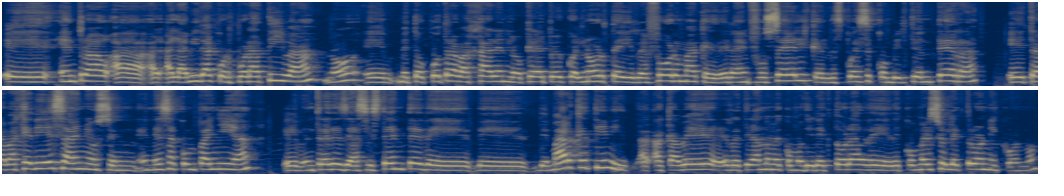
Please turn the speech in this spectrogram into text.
eh, entro a, la vida corporativa, ¿no? Eh, me tocó trabajar en lo que era el periódico El Norte y Reforma, que era Infocel, que después se convirtió en Terra. Eh, trabajé 10 años en, esa compañía entré desde asistente de, de, marketing y acabé retirándome como directora de, comercio electrónico, ¿no?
